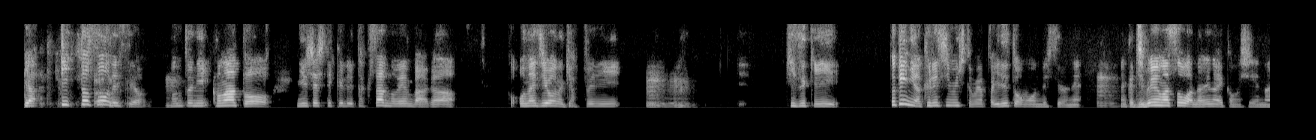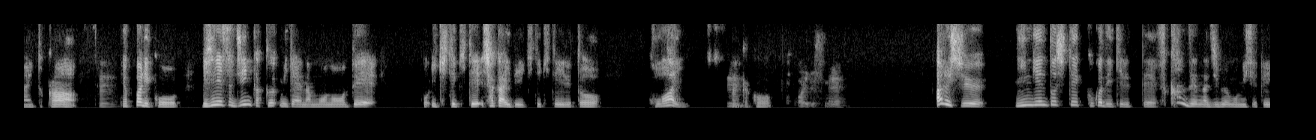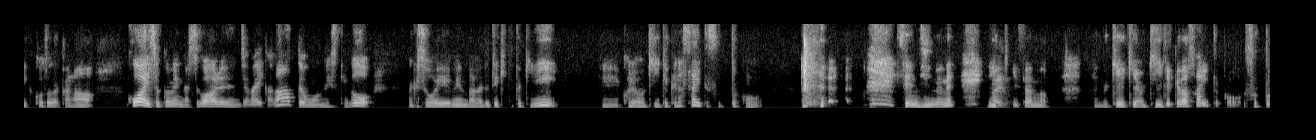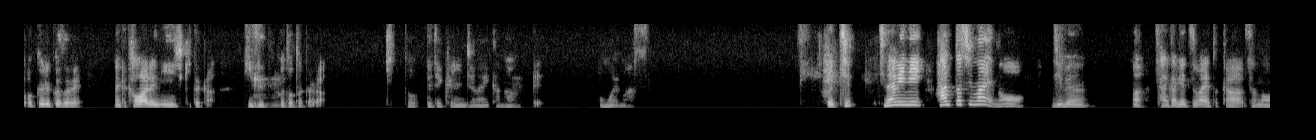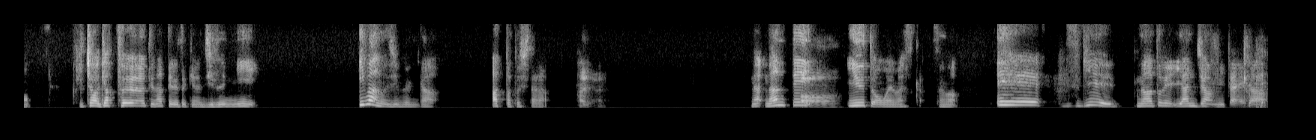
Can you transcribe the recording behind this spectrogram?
いやきっとそうですよ。うん本当にこの後入社してくるたくさんのメンバーが同じようなギャップにうんうん。気づき時には苦しむ人もやっぱいると思うんですよね。うんなんか自分はそうはなれないかもしれないとかうんやっぱりこうビジネス人格みたいなものでこう生きてきて社会で生きてきていると怖いうんなんかこう、怖いですね。ある種人間としてここで生きるって不完全な自分も見せていくことだから怖い側面がすごいあるんじゃないかなって思うんですけどなんかそういうメンバーが出てきた時に、えーこれを聞いてくださいとそっとこう先人のねリはいッキーさんの,、あの経験を聞いてくださいとこうそっと送ることでなんか変わる認識とか気づくこととかがきっと出てくるんじゃないかなって思います。えちちなみに半年前の自分、まあ、3ヶ月前とかその超ギャップってなってる時の自分に今の自分があったとしたらはいはい。ななんてあ言うと思いますか？そのえー、すげえ縄跳びやんじゃんみたいな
